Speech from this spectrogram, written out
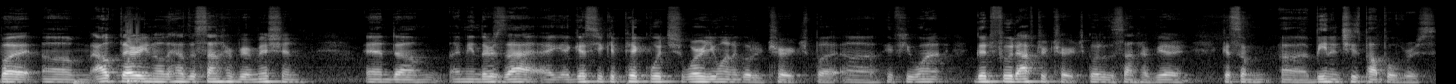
but um, out there, you know, they have the San Xavier Mission, and um, I mean, there's that. I, I guess you could pick which where you want to go to church, but uh, if you want good food after church, go to the San Xavier, get some uh, bean and cheese popovers.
